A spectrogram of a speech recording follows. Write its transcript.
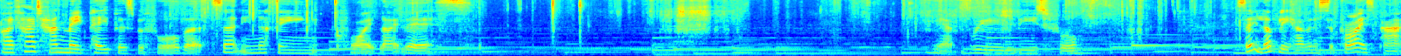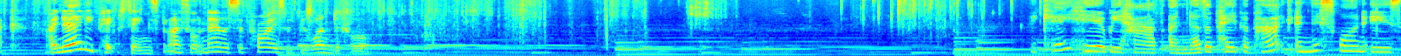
I've had handmade papers before, but certainly nothing quite like this. Yeah, really beautiful. So lovely having a surprise pack. I nearly picked things, but I thought no, a surprise would be wonderful. Okay, here we have another paper pack, and this one is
